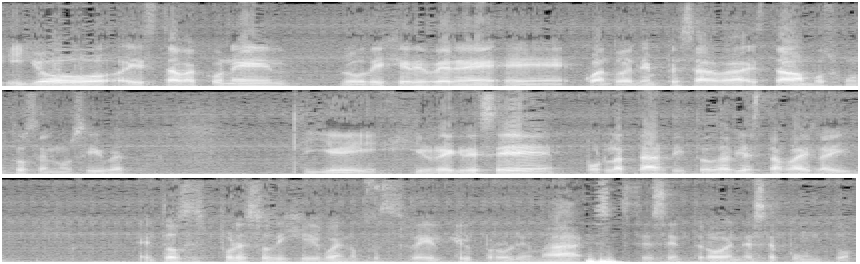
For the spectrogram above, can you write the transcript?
y yo estaba con él, lo dejé de ver eh, eh, cuando él empezaba, estábamos juntos en un ciber y, eh, y regresé por la tarde y todavía estaba él ahí. Entonces por eso dije, bueno, pues el, el problema es- se centró en ese punto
